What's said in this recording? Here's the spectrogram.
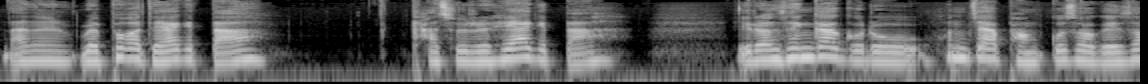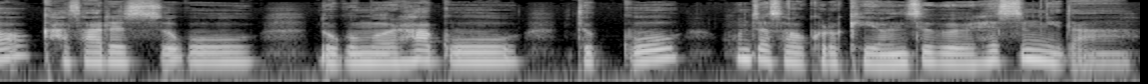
나는 래퍼가 돼야겠다 가수를 해야겠다 이런 생각으로 혼자 방구석에서 가사를 쓰고 녹음을 하고 듣고 혼자서 그렇게 연습을 했습니다.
